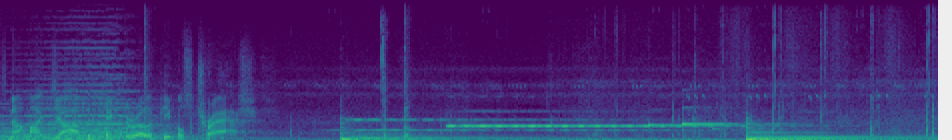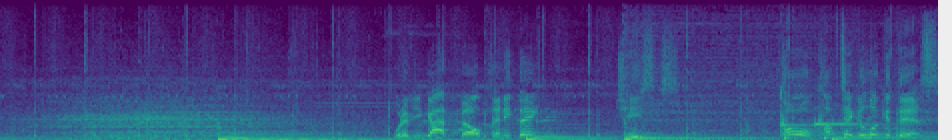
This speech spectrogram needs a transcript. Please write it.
It's not my job to pick through other people's trash. What have you got, Phelps? Anything? Jesus. Cole, come take a look at this.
